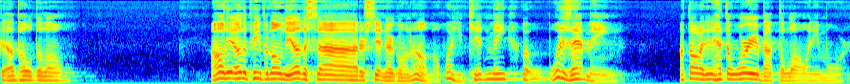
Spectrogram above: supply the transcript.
to uphold the law? All the other people on the other side are sitting there going, oh, what are you kidding me? What does that mean? I thought I didn't have to worry about the law anymore.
